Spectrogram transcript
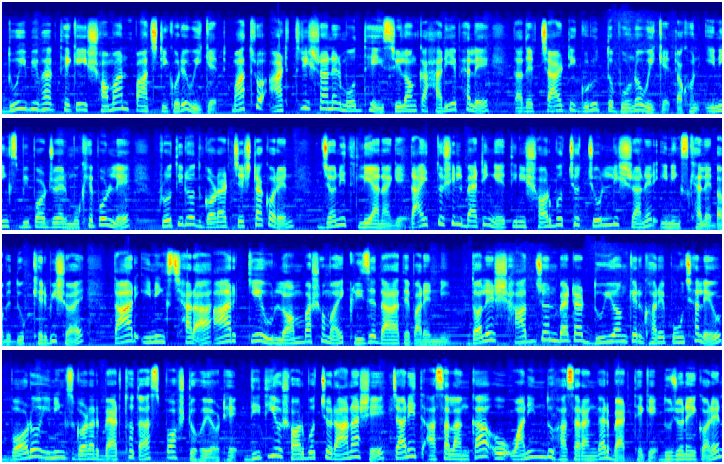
দুই বিভাগ থেকেই সমান পাঁচটি করে উইকেট। মাত্র আটত্রিশ রানের মধ্যেই শ্রীলঙ্কা হারিয়ে ফেলে তাদের চারটি গুরুত্বপূর্ণ উইকেট। তখন ইনিংস বিপর্যয়ের মুখে পড়লে প্রতিরোধ গড়ার চেষ্টা করেন জনিত লিয়ানাগে। দায়িত্বশীল ব্যাটিংয়ে তিনি সর্বোচ্চ চল্লিশ রানের ইনিংস খেলেন। তবে দুঃখের বিষয়, তার ইনিংস ছাড়া আর কেউ লম্বা সময় ক্রিজে দাঁড়াতে পারেননি। দলের সাতজন ব্যাটার দুই অঙ্কের ঘরে পৌঁছালেও বড় ইনিংস গড়ার ব্যর্থতা স্পষ্ট হয়ে ওঠে। দ্বিতীয় সর্বোচ্চ রান আসে চারিত আসালাঙ্কা ও ওয়ানিন্দু হাসারাঙ্গার ব্যাট থেকে। দুজনেই করেন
